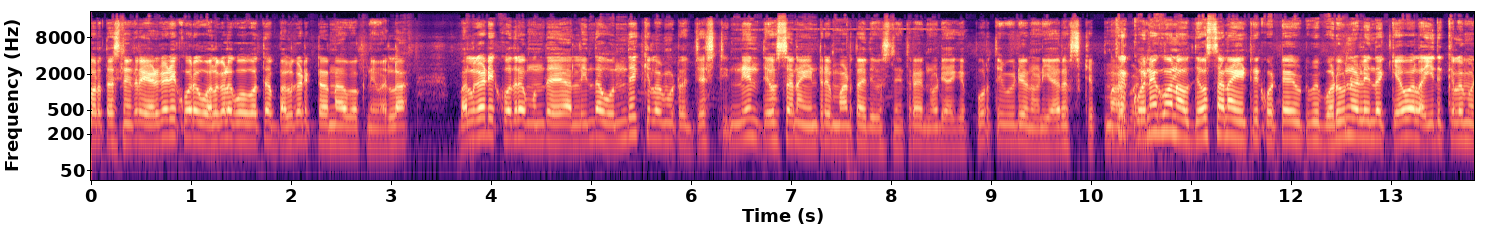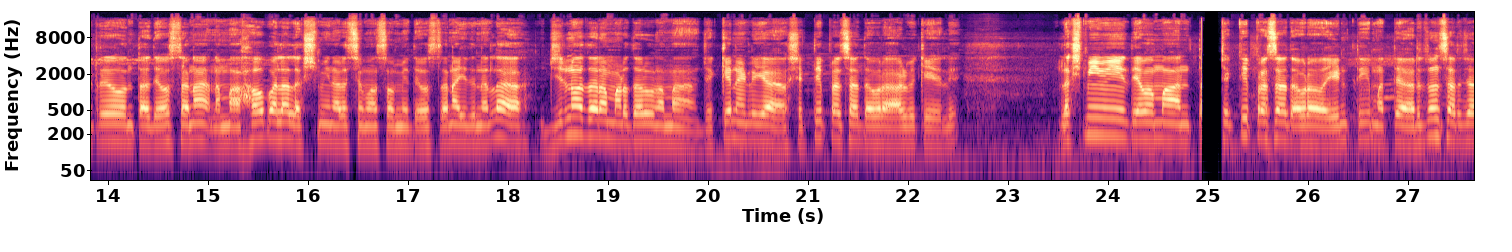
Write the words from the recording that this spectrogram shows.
ಬರುತ್ತೆ ಸ್ನೇಹಿತರೆ. ಎಡಗಡೆ ಕೋರೆ ಒಳಗಡೆ ಹೋಗುತ್ತೆ ಬಲಗಡೆಗೆ ಟರ್ನ್ ಆಗ್ಬೇಕು ನೀವೆಲ್ಲ. ಬಲಗಡೆಗೆ ಹೋದ್ರೆ ಮುಂದೆ ಅಲ್ಲಿಂದ ಒಂದೇ ಕಿಲೋಮೀಟರ್ ಜಸ್ಟ್ ಇನ್ನೇನು ದೇವಸ್ಥಾನ ಎಂಟ್ರಿ ಮಾಡ್ತಾ ಇದ್ದೀವಿ ಸ್ನೇಹಿತರೆ ನೋಡಿ ಹಾಗೆ ಪೂರ್ತಿ ವಿಡಿಯೋ ನೋಡಿ ಯಾರು ಸ್ಕಿಪ್ ಮಾಡಿ ಕೊನೆಗೂ ನಾವು ದೇವಸ್ಥಾನ ಎಂಟ್ರಿ ಕೊಟ್ಟೆ ಬಿಟ್ವಿ. ಬಡವನಹಳ್ಳಿಯಿಂದ ಕೇವಲ ಐದು ಕಿಲೋಮೀಟರ್ ಇರುವಂಥ ದೇವಸ್ಥಾನ ನಮ್ಮ ಅಹೋಬಲ ಲಕ್ಷ್ಮೀ ನರಸಿಂಹಸ್ವಾಮಿ ದೇವಸ್ಥಾನ. ಇದನ್ನೆಲ್ಲ ಜೀರ್ಣೋದ್ಧಾರ ಮಾಡಿದವರು ನಮ್ಮ ಜಕ್ಕೇನಹಳ್ಳಿಯ ಶಕ್ತಿ ಪ್ರಸಾದ್ ಅವರ ಆಳ್ವಿಕೆಯಲ್ಲಿ. ಲಕ್ಷ್ಮೀ ದೇವಮ್ಮ ಅಂತ ಶಕ್ತಿ ಪ್ರಸಾದ್ ಅವರ ಹೆಂಡತಿ ಮತ್ತು ಅರ್ಜುನ್ ಸರ್ಜಾ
